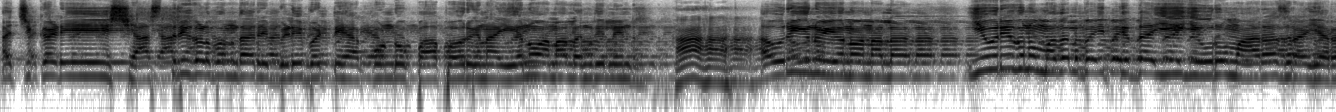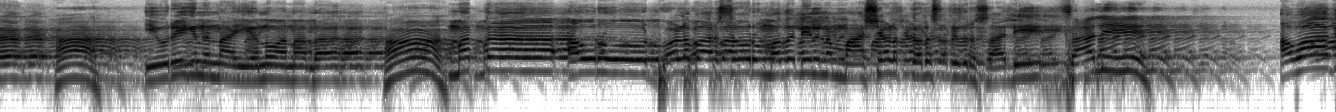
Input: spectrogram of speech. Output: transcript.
ಅಚ್ಚಿ ಕಡಿ ಶಾಸ್ತ್ರಿಗಳು ಬಂದಾರಿ ಬಿಳಿ ಬಟ್ಟೆ ಹಾಕೊಂಡು. ಪಾಪ ಅವ್ರಿಗೆ ನಾ ಏನೂ ಅನ್ನಲ್ಲ ಅಂದಿಲ್ಲೇನ್ರಿ. ಅವ್ರಿಗೂ ಏನೂ ಅನ್ನಲ್ಲ. ಇವ್ರಿಗೂ ಮೊದಲು ಬೈತಿದ್ದ ಈಗ ಇವರು ಮಹಾರಾಜರಾಗ್ಯಾರ. ಹಾ. ಇವ್ರಿಗಿನ ನಾ ಏನು ಅನ್ನಲ್ಲ. ಮತ್ತ ಅವರು ಢೋಳ ಬಾರಿಸೋರು ಮೊದಲು ಇಲ್ಲಿ ನಮ್ಮ ಮಾಶಾಳ ಕಲಿಸ್ತಿದ್ರು ಸಾಲಿ. ಸಾಲಿ. ಅವಾಗ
